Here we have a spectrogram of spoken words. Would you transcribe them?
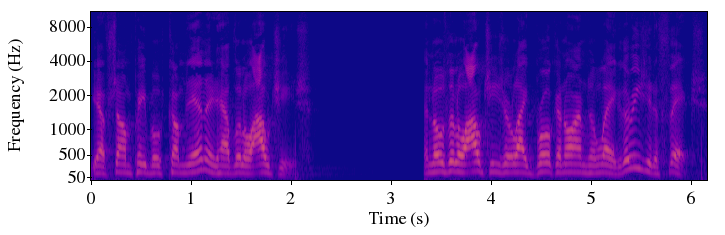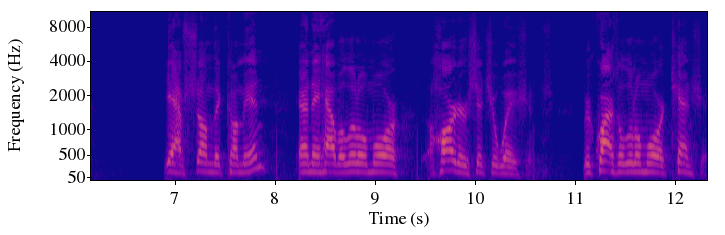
You have some people come in and have little ouchies. And those little ouchies are like broken arms and legs. They're easy to fix. You have some that come in and they have a little more harder situations, requires a little more attention,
